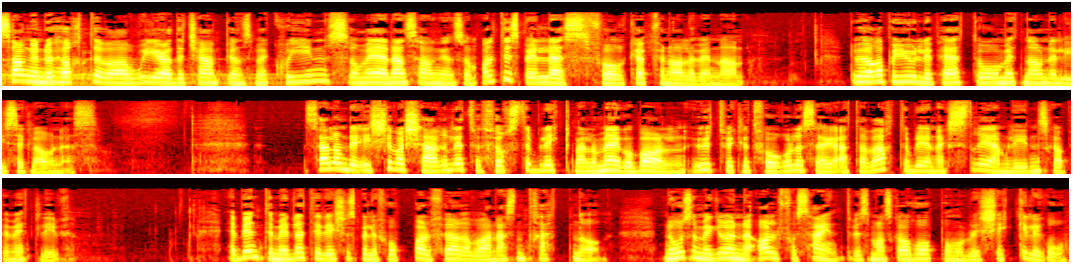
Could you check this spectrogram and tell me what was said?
Sangen du hørte var We Are The Champions med Queen, som er den sangen som alltid spilles for cupfinalevinneren. Du hører på Julie P2, og mitt navn er Lise Klavenes. Selv om det ikke var kjærlighet ved første blikk mellom meg og ballen, utviklet forholdet seg etter hvert til å bli en ekstrem lidenskap i mitt liv. Jeg begynte imidlertid ikke å spille fotball før jeg var nesten 13 år, noe som i grunnen er altfor seint hvis man skal ha håp om å bli skikkelig god.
